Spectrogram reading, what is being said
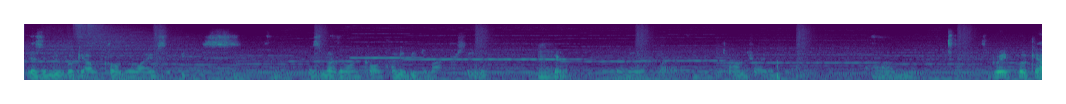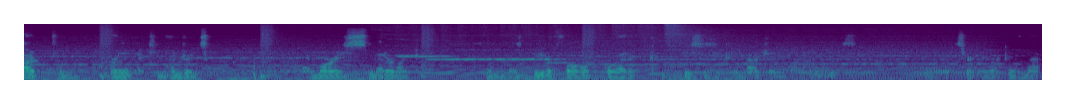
He has a new book out called The Lives of Bees. Uh, there's another one called Honeybee Democracy. Mm-hmm. Many of uh, Tom's writing. Um, it's a great book out from early 1900s by Maurice Maeterlinck. One of the most beautiful, poetic pieces you can imagine about honeybees. Uh, I would certainly recommend that.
